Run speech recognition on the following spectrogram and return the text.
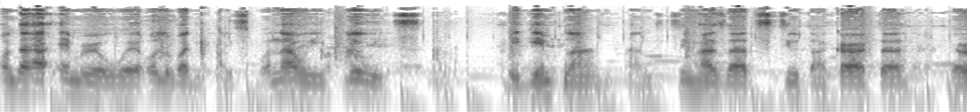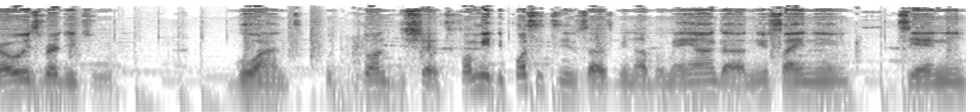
under Emery were all over the place. But now we play with a game plan and the team has that stilt and character. They're always ready to go and put down the shirt. For me, the positives has been Aubameyang, a new signing, Tierney.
